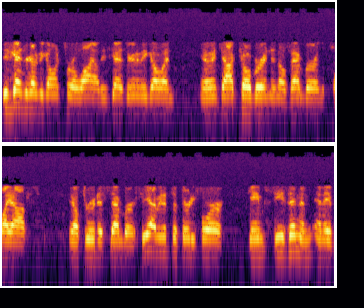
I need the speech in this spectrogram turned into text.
these guys are going to be going for a while. These guys are going to be going, you know, into October, into November, and the playoffs, you know, through December. So yeah, I mean, it's a 34 game season, and and they've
